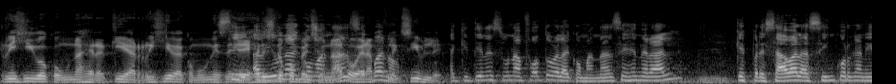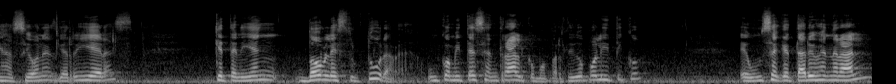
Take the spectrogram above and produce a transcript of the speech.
rígido, con una jerarquía rígida, como un ejército convencional, o era flexible? Aquí tienes una foto de la Comandancia General que expresaba las cinco organizaciones guerrilleras que tenían doble estructura, un comité central como partido político, eh, un secretario general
